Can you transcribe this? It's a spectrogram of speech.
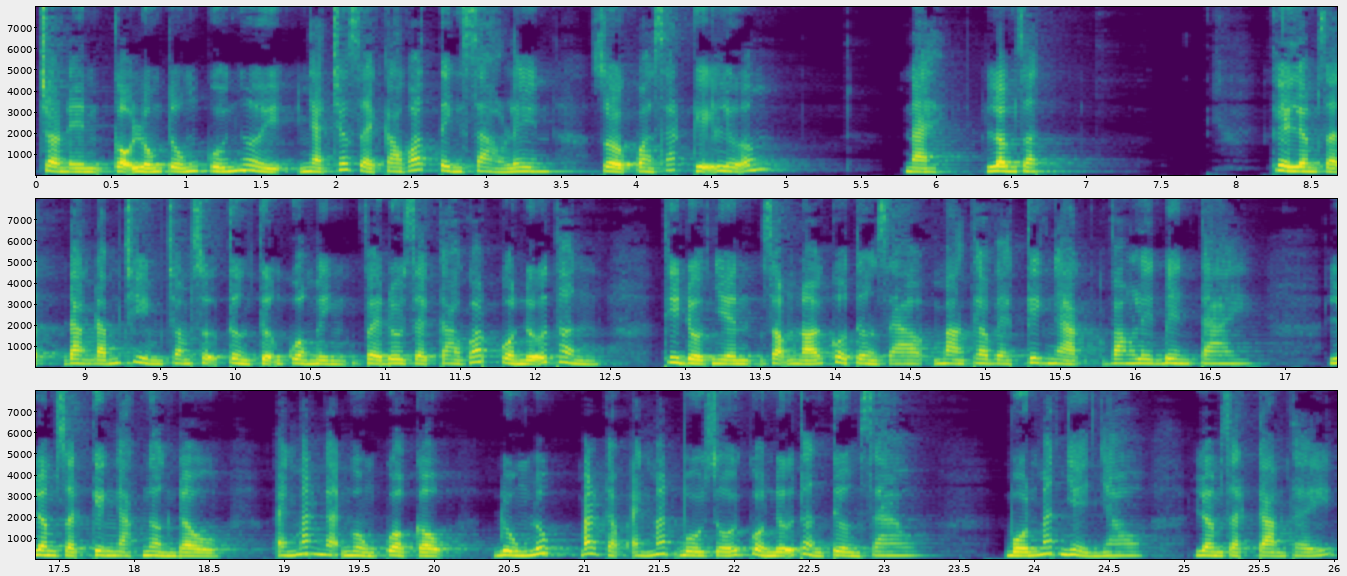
cho nên cậu lúng túng cúi người nhặt chiếc giày cao gót tinh xảo lên rồi quan sát kỹ lưỡng. Này, Lâm Giật! Khi Lâm Giật đang đắm chìm trong sự tưởng tượng của mình về đôi giày cao gót của nữ thần, thì đột nhiên giọng nói của tường giao mang theo vẻ kinh ngạc vang lên bên tai. Lâm Giật kinh ngạc ngẩng đầu, ánh mắt ngại ngùng của cậu đúng lúc bắt gặp ánh mắt bối rối của nữ thần tường giao. Bốn mắt nhìn nhau, Lâm giật cảm thấy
